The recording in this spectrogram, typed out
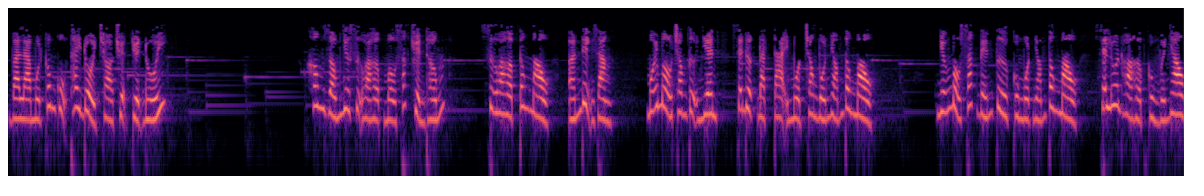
và là một công cụ thay đổi trò chuyện tuyệt đối. Không giống như sự hòa hợp màu sắc truyền thống, sự hòa hợp tông màu ấn định rằng mỗi màu trong tự nhiên sẽ được đặt tại một trong bốn nhóm tông màu. Những màu sắc đến từ cùng một nhóm tông màu sẽ luôn hòa hợp cùng với nhau.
